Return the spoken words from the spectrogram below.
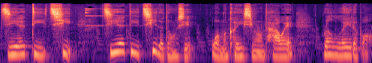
接地气，接地气的东西，我们可以形容它为 relatable。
